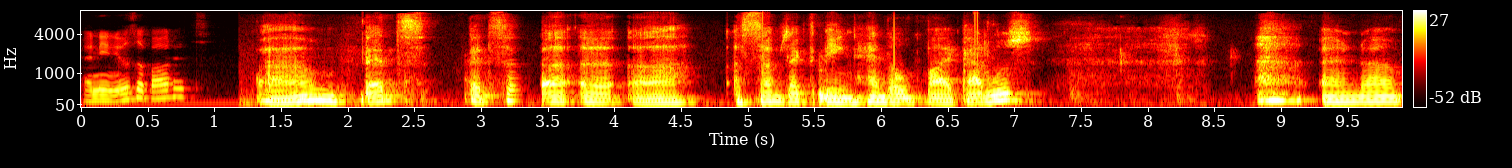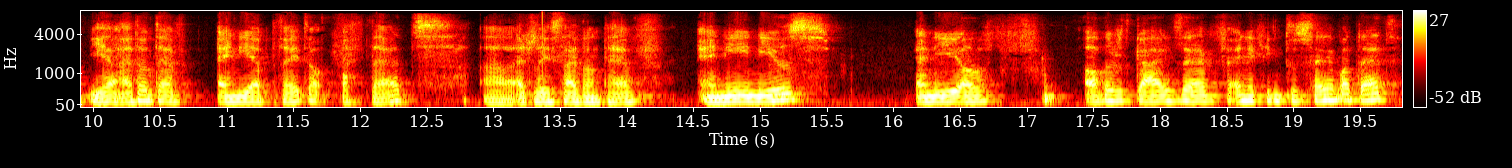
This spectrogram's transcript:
Any news about it? Um, that's that's a, a, a, a subject being handled by Carlos. And um, yeah, I don't have any update of, of that. Uh, at least I don't have any news. Any of other guys have anything to say about that?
